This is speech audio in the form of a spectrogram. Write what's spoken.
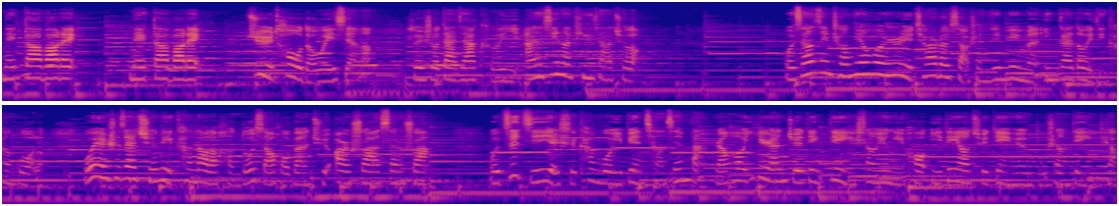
那大包的那大包的剧透的危险了，所以说大家可以安心的听下去了。我相信成天混日语圈的小神经病们应该都已经看过了。我也是在群里看到了很多小伙伴去二刷、三刷，我自己也是看过一遍抢先版，然后毅然决定电影上映以后一定要去电影院补上电影票。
